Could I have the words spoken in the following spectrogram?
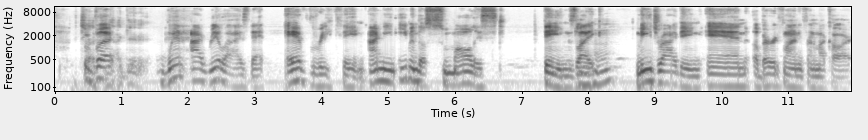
Trust But- me, i get it when I realized that everything, I mean, even the smallest things, like Mhm. me driving and a bird flying in front of my car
